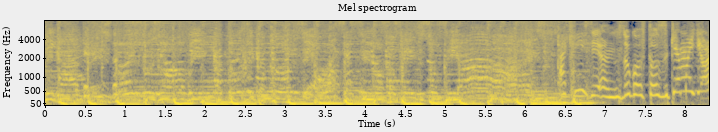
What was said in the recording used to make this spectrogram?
Ligar. 3229 1414 ou acesse nossas redes sociais. Há 15 anos, o gostoso que é maior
